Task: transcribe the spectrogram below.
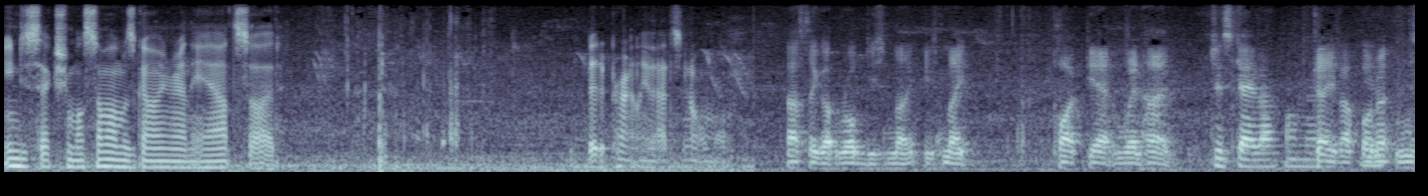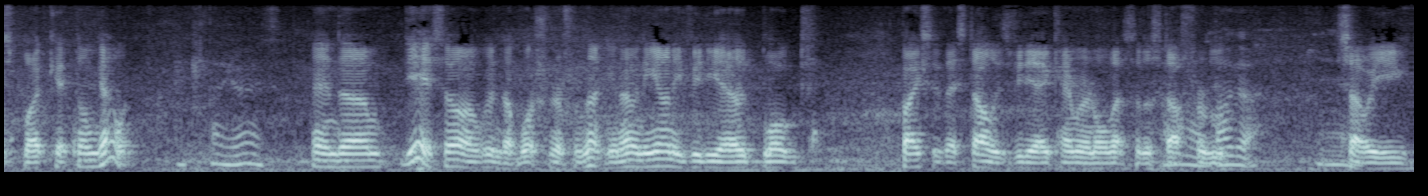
intersection while someone was going around the outside. But apparently that's normal. After they got robbed, his mate, his mate piped out and went home. Just gave up on that. Gave up on it, and this bloke kept on going. Bloody oath. And um, yeah, so I ended up watching it from that, you know. And he only video blogged. Basically, they stole his video camera and all that sort of stuff Oh, from him. Bugger. So he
